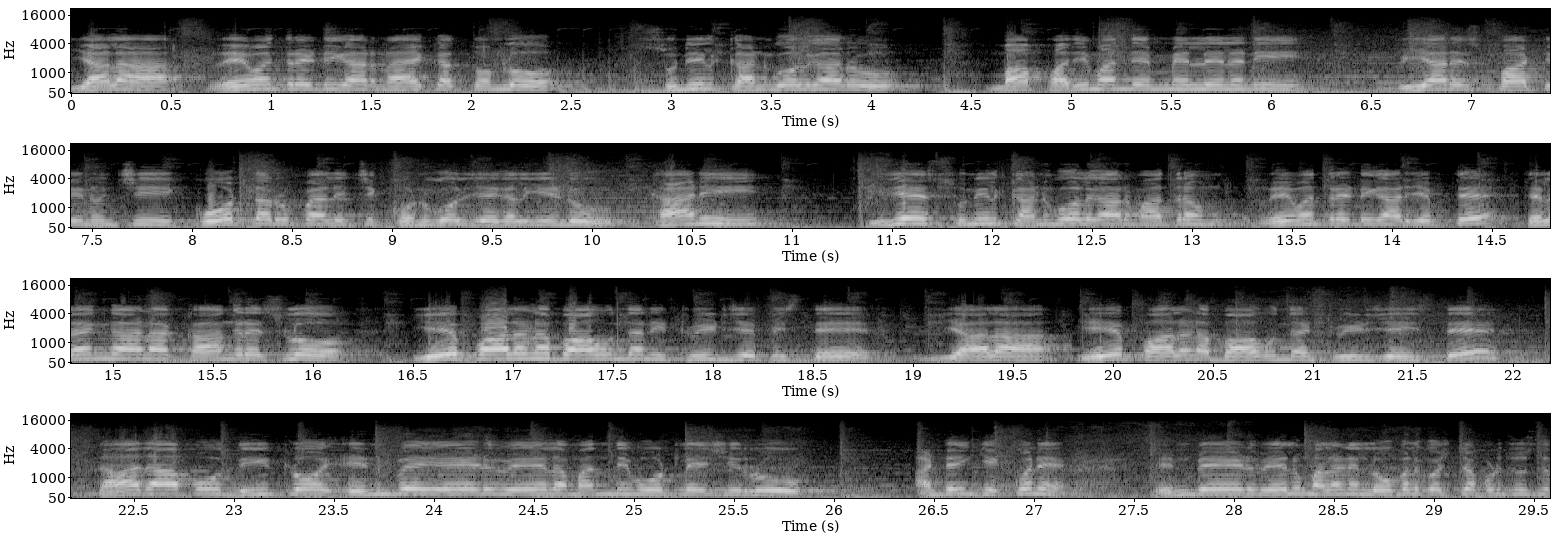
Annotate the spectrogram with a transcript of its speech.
ఇవాళ రేవంత్ రెడ్డి గారి నాయకత్వంలో సునీల్ కన్గోల్ గారు మా పది మంది ఎమ్మెల్యేలని బీఆర్ఎస్ పార్టీ నుంచి కోట్ల రూపాయలు ఇచ్చి కొనుగోలు చేయగలిగిండు. కానీ ఇదే సునీల్ కన్గోల్ గారు మాత్రం రేవంత్ రెడ్డి గారు చెప్తే తెలంగాణ కాంగ్రెస్లో ఏ పాలన బాగుందని ట్వీట్ చేపిస్తే ఇవాళ ఏ పాలన బాగుందని ట్వీట్ చేయిస్తే దాదాపు దీంట్లో ఎనభై ఏడు వేల మంది ఓట్లేసిర్రు. అంటే ఇంకెక్కువనే. ఎనభై ఏడు వేలు మళ్ళీ నేను లోపలికి వచ్చేటప్పుడు చూస్తే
